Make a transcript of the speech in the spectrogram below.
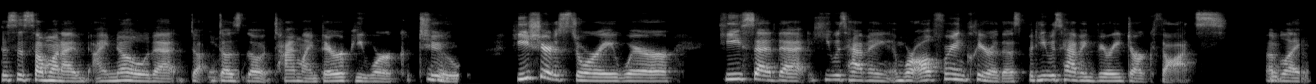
this is someone I I know that d- does the timeline therapy work too. Mm-hmm. He shared a story where he said that he was having and we're all free and clear of this, but he was having very dark thoughts of mm-hmm. like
